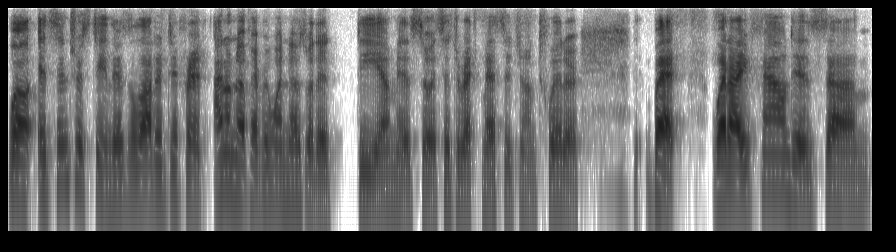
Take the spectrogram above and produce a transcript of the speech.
Well, it's interesting. There's a lot of different, I don't know if everyone knows what a DM is, so it's a direct message on Twitter. But what I found is um,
